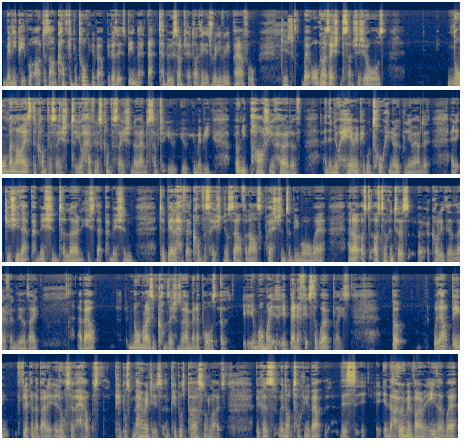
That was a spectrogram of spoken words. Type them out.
many people are, just aren't comfortable talking about because it's been that, that taboo subject. And I think it's really, really powerful it is. where organizations such as yours normalize the conversation. So you're having this conversation around a subject you, you, you maybe only partially have heard of, and then you're hearing people talking openly around it. And it gives you that permission to learn. It gives you that permission to be able to have that conversation yourself and ask questions and be more aware. And I was, I was talking to a colleague the other day, a friend the other day, about normalizing conversations around menopause. Uh, in one way, it benefits the workplace, but without being flippant about it, it also helps people's marriages and people's personal lives because we're not talking about this in the home environment either where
